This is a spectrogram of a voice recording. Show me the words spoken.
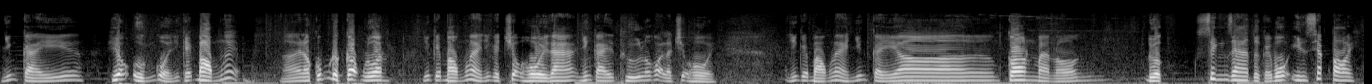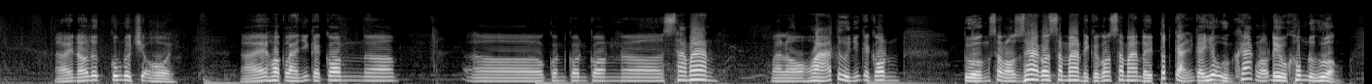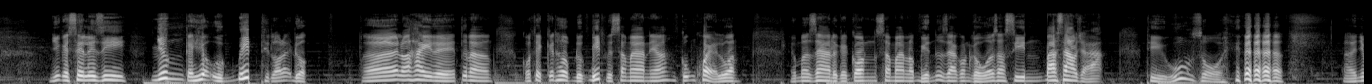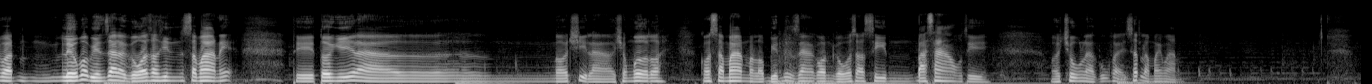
những cái hiệu ứng của những cái bóng ấy. Đấy, nó cũng được cộng luôn. Những cái bóng này, những cái triệu hồi ra Những cái thứ nó gọi là triệu hồi. Những cái bóng này, những cái uh, con mà nó được sinh ra từ cái bộ Insectoid. Đấy, nó được, cũng được triệu hồi. Đấy, hoặc là những cái con uh, uh, con con con uh, Saman mà nó hóa từ những cái con tướng sau đó ra con Saman thì cái con Saman đấy tất cả những cái hiệu ứng khác nó đều không được hưởng. Những cái Celeji nhưng cái hiệu ứng bit thì nó lại được. Đấy, nó hay thế, tức là có thể kết hợp được bit với Saman nhá, cũng khỏe luôn. Nếu mà ra được cái con Saman nó biến được ra con gấu assassin 3 sao chẳng hạn Thì hú rồi Đấy, Nhưng mà ừ, nếu mà biến ra là gấu assassin Saman ấy Thì tôi nghĩ là nó chỉ là ở trong mơ thôi. Con Saman mà nó biến được ra con gấu assassin 3 sao Thì nói chung là cũng phải rất là may mắn.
